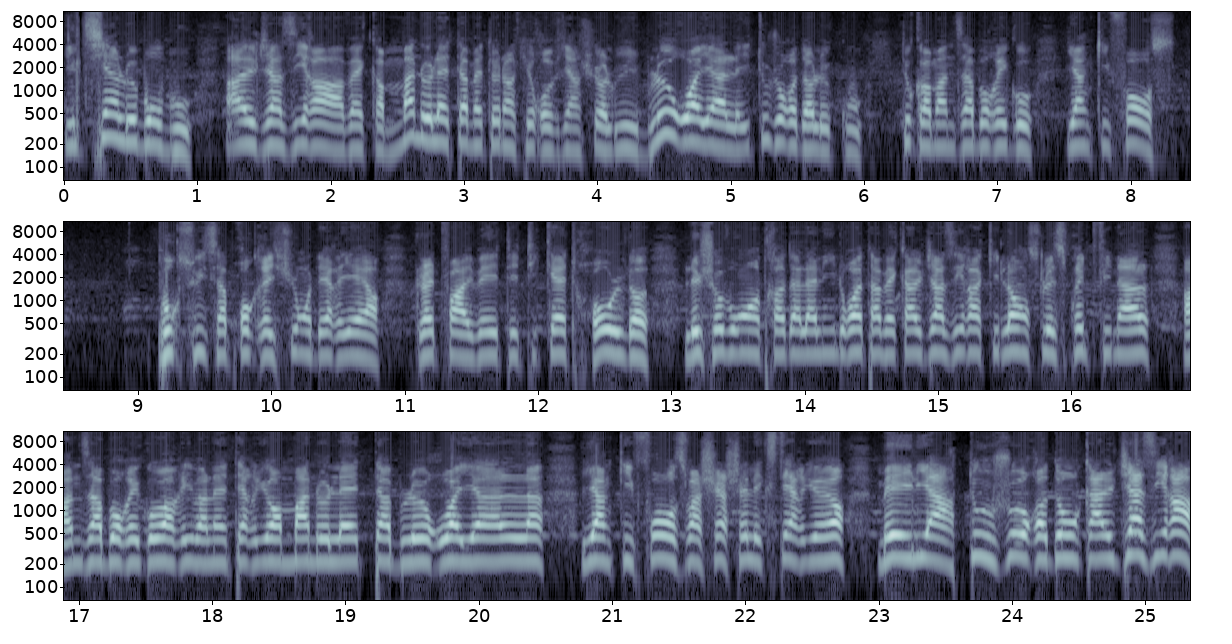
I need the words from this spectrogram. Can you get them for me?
Il tient le bon bout. Al Jazeera avec Manolette maintenant qui revient sur lui. Bleu Royal est toujours dans le coup. Tout comme Anza Borrego, Yankee Force poursuit sa progression derrière. Great 5-8, étiquette, hold. Les chevaux entrent dans la ligne droite avec Al Jazeera qui lance le sprint final. Anza Borrego arrive à l'intérieur. Manolette, bleu royal. Yankee Force va chercher l'extérieur. Mais il y a toujours donc Al Jazeera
